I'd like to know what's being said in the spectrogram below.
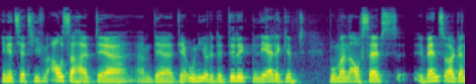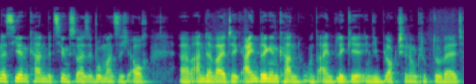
Initiativen außerhalb der ähm, der der Uni oder der direkten Lehre gibt, wo man auch selbst Events organisieren kann, beziehungsweise wo man sich auch äh, anderweitig einbringen kann und Einblicke in die Blockchain- und Kryptowelt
